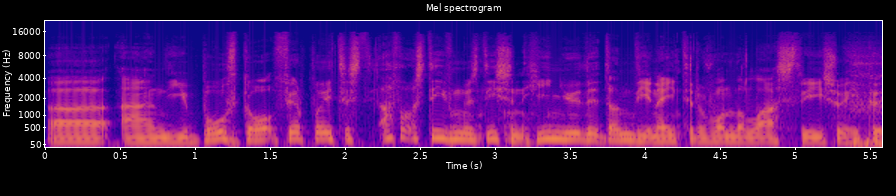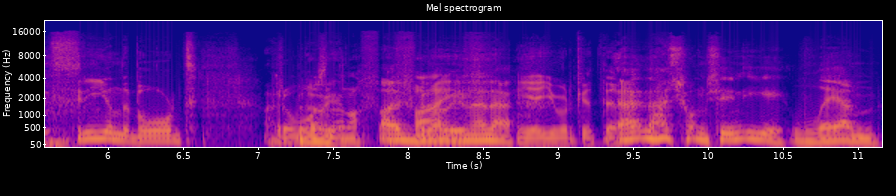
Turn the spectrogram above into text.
got Uh, and you both got fair play to. St- I thought Stephen was decent. He knew that Dundee United have won their last three, so he put three on the board. But it wasn't brilliant. enough. That's Five. brilliant, isn't it? Yeah, you were good there. Uh, that's what I'm saying to you. Learn,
